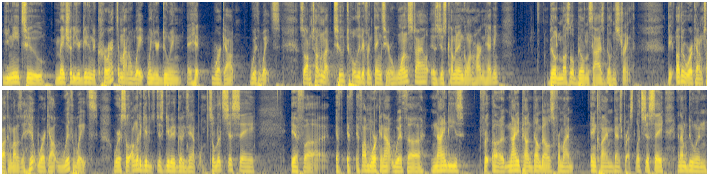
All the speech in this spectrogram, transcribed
you need to make sure that you're getting the correct amount of weight when you're doing a HIIT workout with weights. So I'm talking about two totally different things here. One style is just coming in, going hard and heavy, building muscle, building size, building strength. The other workout I'm talking about is a HIIT workout with weights. Where so I'm going to give just give you a good example. So let's just say if uh, if, if, if I'm working out with uh, 90s for uh, 90 pound dumbbells for my incline bench press. Let's just say, and I'm doing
